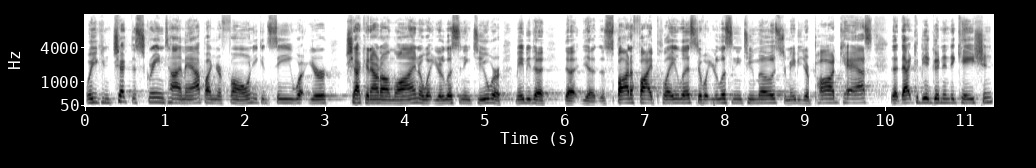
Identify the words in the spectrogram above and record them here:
Well, you can check the screen time app on your phone. You can see what you're checking out online or what you're listening to, or maybe the, the, you know, the Spotify playlist of what you're listening to most, or maybe your podcast. That, that could be a good indication.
